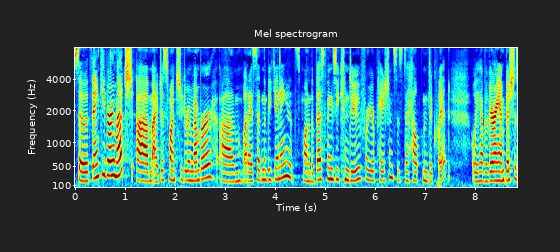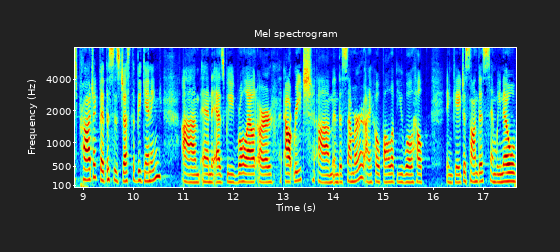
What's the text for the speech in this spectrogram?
So, thank you very much. Um, I just want you to remember um, what I said in the beginning. It's one of the best things you can do for your patients is to help them to quit. We have a very ambitious project, but this is just the beginning. Um, and as we roll out our outreach um, in the summer, I hope all of you will help engage us on this. And we know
